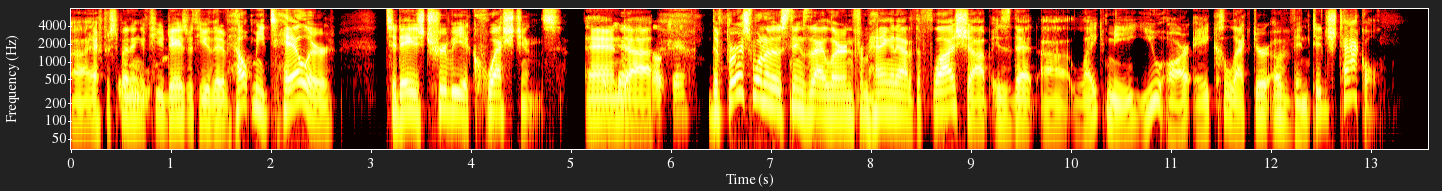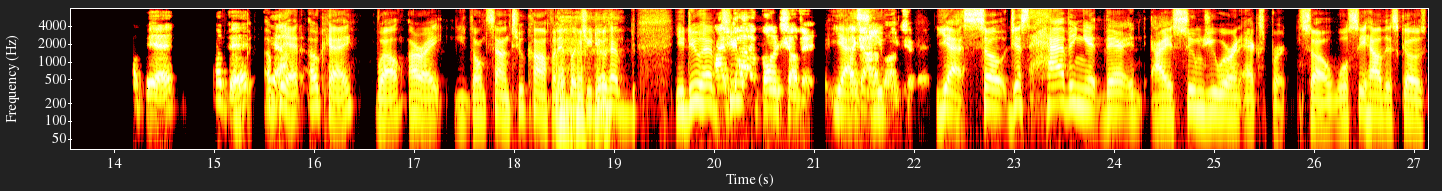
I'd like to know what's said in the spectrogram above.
uh, after spending a few days with you that have helped me tailor today's trivia questions. And Okay, uh, okay. the first one of those things that I learned from hanging out at the fly shop is that, uh, like me, you are a collector of vintage tackle. A bit. A bit. A yeah. bit, okay. Well, all right. You don't sound too confident, but you do have you do have I've two. got a bunch of it. Yes, I got you- a bunch of it. Yes. So just having it there, I assumed you were an expert. So we'll see how this goes.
